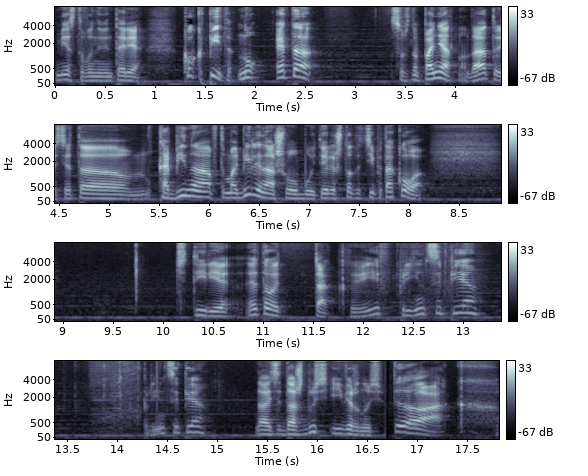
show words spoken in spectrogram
место в инвентаре. Кокпит. Ну, это, собственно, понятно, да? То есть это кабина автомобиля нашего будет или что-то типа такого. Четыре этого. Так, и в принципе... В принципе... Давайте дождусь и вернусь. Так.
